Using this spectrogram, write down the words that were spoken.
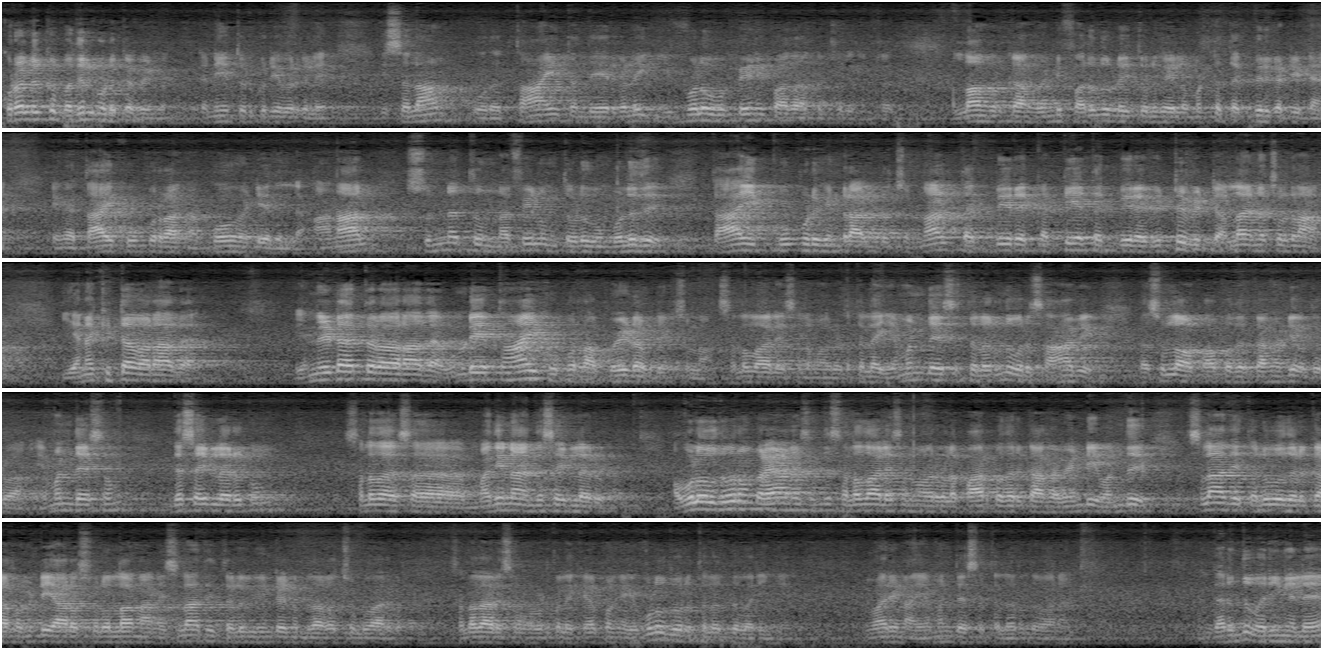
குரலுக்கு பதில் கொடுக்க வேண்டும். கண்ணியத்திற்குரியவர்களே இஸ்லாம் ஒரு தாய் தந்தையர்களை இவ்வளவு பேணி பாதுகாக்க சொல்கின்றது. அல்லாஹிற்காக வேண்டி ஃபருதுடைய தொழுகையில் மட்டும் தக்பீர் கட்டிட்டேன். எங்கள் தாய் கூப்பிட்றாங்க போக வேண்டியதில்லை. ஆனால் சுண்ணத்தும் நஃபீலும் தொழுகும் பொழுது தாய் கூப்பிடுகின்றாள் என்று சொன்னால் தக்பீரை கட்டிய தக்பீரை விட்டு விட்டு அல்லாஹ் என்ன சொல்கிறான் எனக்கிட்ட வராத. என்னிடத்தில் வராத உன்னுடைய தாய் கூப்பிட்றா போயிடு அப்படின்னு சொல்லலாம் சல்லா அலிஸ்லாம் ஒரு இடத்துல யமன் தேசத்திலிருந்து ஒரு சாவி ரசுல்லாவை பார்ப்பதற்காக வேண்டி வந்துடுவாங்க யமன் தேசம் இந்த சைடில் இருக்கும் சலதா ச மதினா இந்த சைடில் இருக்கும். அவ்வளோ தூரம் பிரயாணம் செஞ்சு சல்லதா அலிஸ்லாம் அவர்களை பார்ப்பதற்காக வேண்டி வந்து இஸ்லாத்தை தழுவதற்காக வேண்டி யாரை சொல்லலாம் நான் இஸ்லாத்தை தழுவுகின்றேன் என்பதாக சொல்வார்கள். சல்லதா அலிஸ்லாம் ஒரு இடத்துல கேட்பாங்க எவ்வளோ தூரத்துலேருந்து வரீங்க? இந்த மாதிரி நான் யமன் தேசத்துலேருந்து வரேன். அங்கேருந்து வரீங்களே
